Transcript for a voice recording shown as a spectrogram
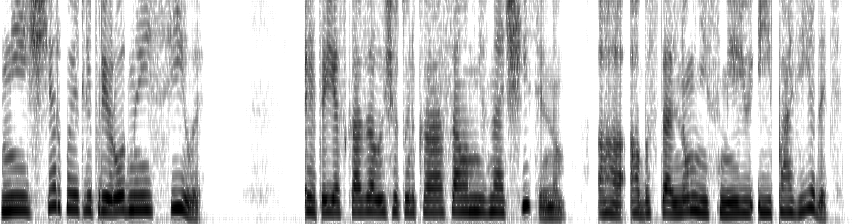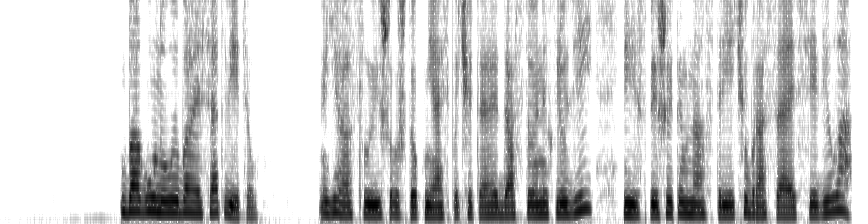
Не исчерпает ли природные силы? Это я сказал еще только о самом незначительном, а об остальном не смею и поведать. Багун, улыбаясь, ответил. «Я слышал, что князь почитает достойных людей и спешит им навстречу, бросая все дела.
